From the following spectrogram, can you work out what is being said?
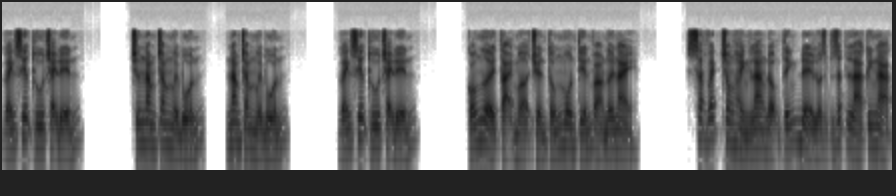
Gánh xiết thú chạy đến. Chương năm trăm mười bốn, năm trăm mười bốn. Gánh xiết thú chạy đến. Có người tại mở truyền tống môn tiến vào nơi này sát vách trong hành lang động tĩnh để luật rất là kinh ngạc,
